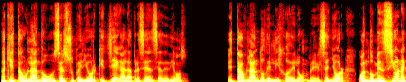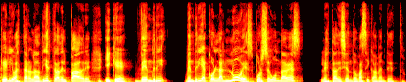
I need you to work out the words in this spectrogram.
Aquí está hablando un ser superior que llega a la presencia de Dios está hablando del Hijo del Hombre. El Señor, cuando menciona que Él iba a estar a la diestra del Padre y que vendría, vendría con las nubes por segunda vez, le está diciendo básicamente esto.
